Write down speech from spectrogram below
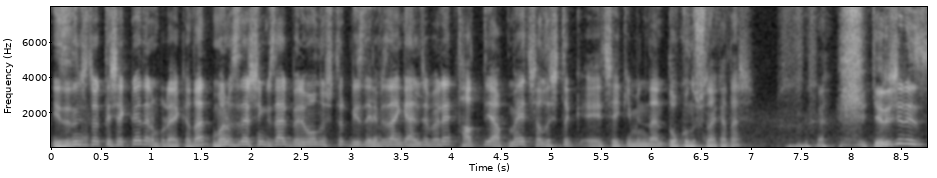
İzlediğiniz için çok teşekkür ederim buraya kadar. Umarım sizler için güzel bir bölüm olmuştur. Biz elimizden gelince böyle tatlı yapmaya çalıştık e, çekiminden dokunuşuna kadar. Görüşürüz.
